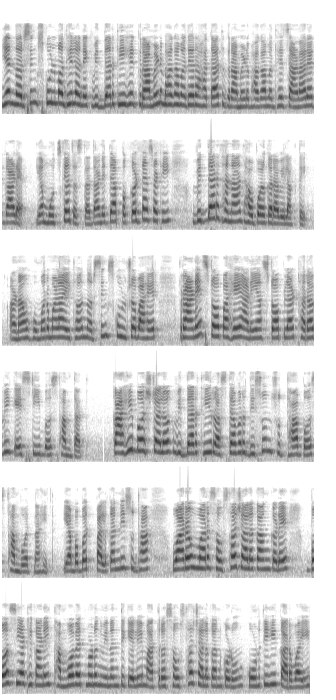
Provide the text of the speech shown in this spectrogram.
या नर्सिंग स्कूलमधील अनेक विद्यार्थी हे ग्रामीण भागामध्ये राहतात. ग्रामीण भागामध्ये जाणाऱ्या गाड्या या मोजक्याच असतात आणि त्या पकडण्यासाठी विद्यार्थ्यांना धावपळ करावी लागते. अणाव हुमरमळा इथं नर्सिंग स्कूलच्या बाहेर राणे स्टॉप आहे आणि या स्टॉपला ठराविक एस टी बस थांबतात. काही बस चालक विद्यार्थी रस्त्यावर दिसून सुद्धा बस थांबवत नाहीत. याबाबत पालकांनी सुद्धा वारंवार संस्था चालकांकडे बस या ठिकाणी थांबवाव्यात म्हणून विनंती केली. मात्र संस्था चालकांकडून कोणतीही कारवाई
